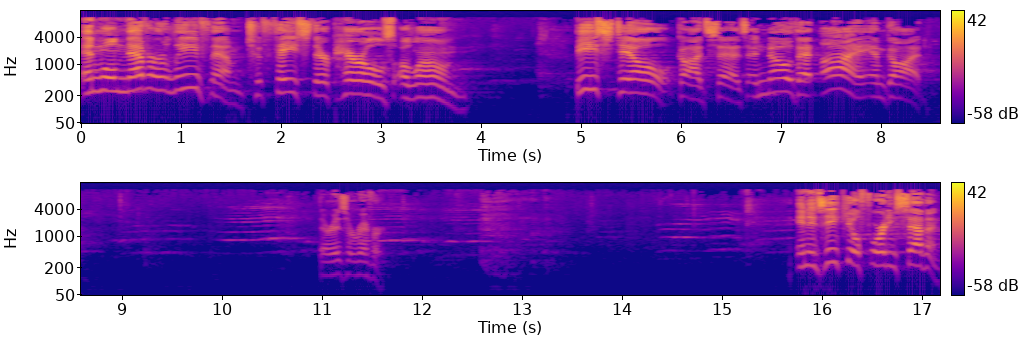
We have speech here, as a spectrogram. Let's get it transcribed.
and will never leave them to face their perils alone. Be still, God says, and know that I am God. There is a river. In Ezekiel 47,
